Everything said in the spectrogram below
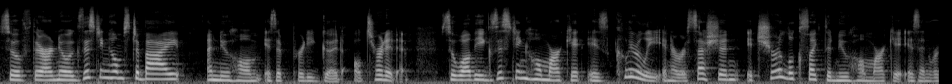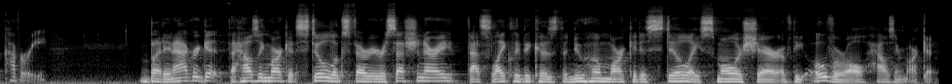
So if there are no existing homes to buy, a new home is a pretty good alternative. So while the existing home market is clearly in a recession, it sure looks like the new home market is in recovery. But in aggregate, the housing market still looks very recessionary. That's likely because the new home market is still a smaller share of the overall housing market.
